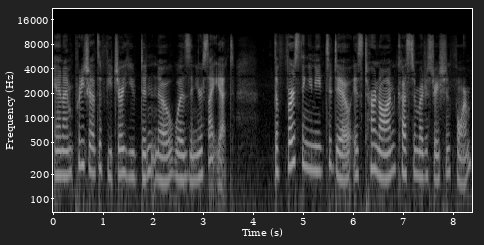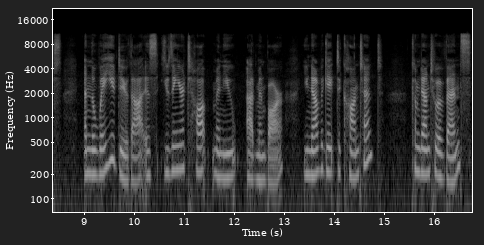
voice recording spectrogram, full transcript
And I'm pretty sure that's a feature you didn't know was in your site yet. The first thing you need to do is turn on custom registration forms. And the way you do that is using your top menu admin bar. You navigate to content, come down to events,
